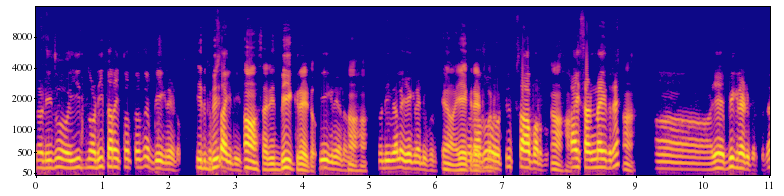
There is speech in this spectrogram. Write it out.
ನೋಡಿ ಇದು ಇದು ನೋಡಿ ಈ ತರ ಇತ್ತು ಅಂತಂದ್ರೆ ಬಿ ಗ್ರೇಡ್ ಇದು ಬಿ ಆಗಿದೆ ಹಾ ಸರ್ ಇದು ಬಿ ಗ್ರೇಡ್ ಬಿ ಗ್ರೇಡ್ ನೋಡಿ ಇವೆಲ್ಲ ಎ ಗ್ರೇಡಿ ಬರುತ್ತೆ. ಎ ಗ್ರೇಡ್ ಟ್ರಿಪ್ಸ್ ಆಗಬಾರ್ದು. ಕಾಯಿ ಸಣ್ಣ ಇದ್ರೆ. ಎ ಬಿ ಗ್ರೇಡ್ ಬರ್ತದೆ.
